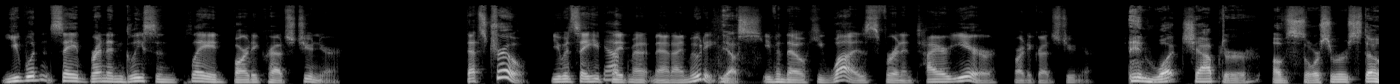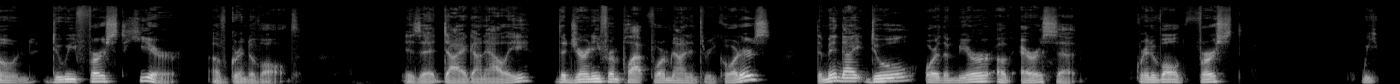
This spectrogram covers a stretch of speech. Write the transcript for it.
you wouldn't say Brendan Gleeson played Barty Crouch Jr. That's true. You would say he Yep. played Mad, Mad Eye Moody, Yes. even though he was for an entire year Barty Crouch Jr. In what chapter of Sorcerer's Stone do we first hear of Grindelwald? Is it Diagon Alley, The Journey from Platform 9 and 3 quarters, The Midnight Duel, or The Mirror of Erised? Grindelwald first, we,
